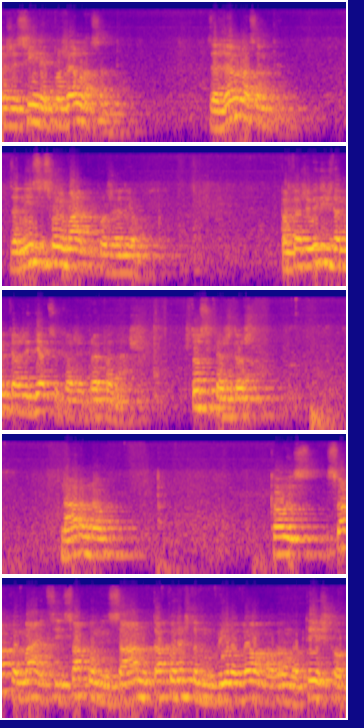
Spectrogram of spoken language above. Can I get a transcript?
kaže, sine, poželila sam te. Zaželila sam te. Zar nisi svoju majku poželio? Pa kaže, vidiš da mi, kaže, djecu, kaže, prepadaš. Što si, kaže, došla? Naravno, kao i svakoj majici i svakom insanu, tako nešto mu bilo veoma, veoma teško.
